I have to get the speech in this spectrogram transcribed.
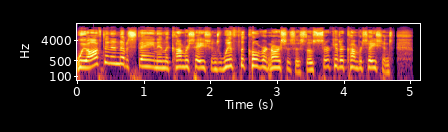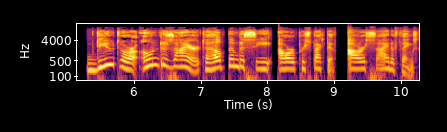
We often end up staying in the conversations with the covert narcissist, those circular conversations, due to our own desire to help them to see our perspective, our side of things.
